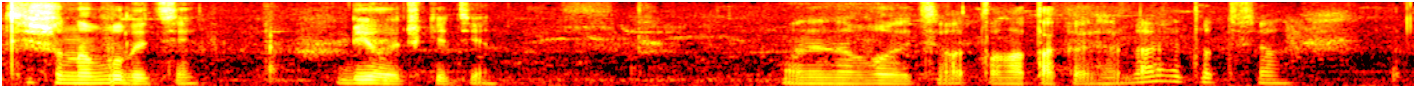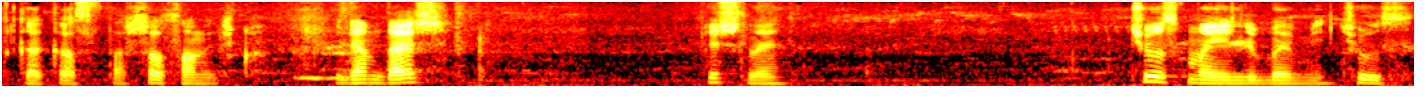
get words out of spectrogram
ті, що на вулиці. Білочки ті. Вони на вулиці, от вона так виглядає тут все. Така красота. Що, сонечко? Йдемо далі? Пішли. Чус, мої любимі, чус.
